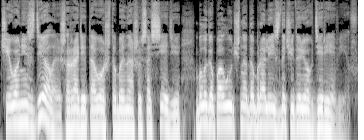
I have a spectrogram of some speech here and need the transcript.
чего не сделаешь ради того, чтобы наши соседи благополучно добрались до четырех деревьев.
